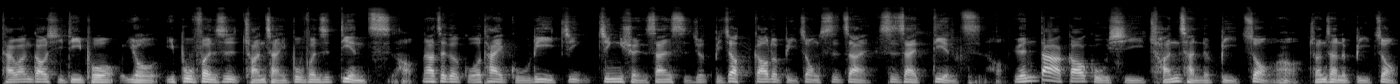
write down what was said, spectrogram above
台湾高息低坡，有一部分是传产，一部分是电子哈。那这个国泰股利精精选三十，就比较高的比重是在是在电子哈。元大高股息，传产的比重哈，传产的比重，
